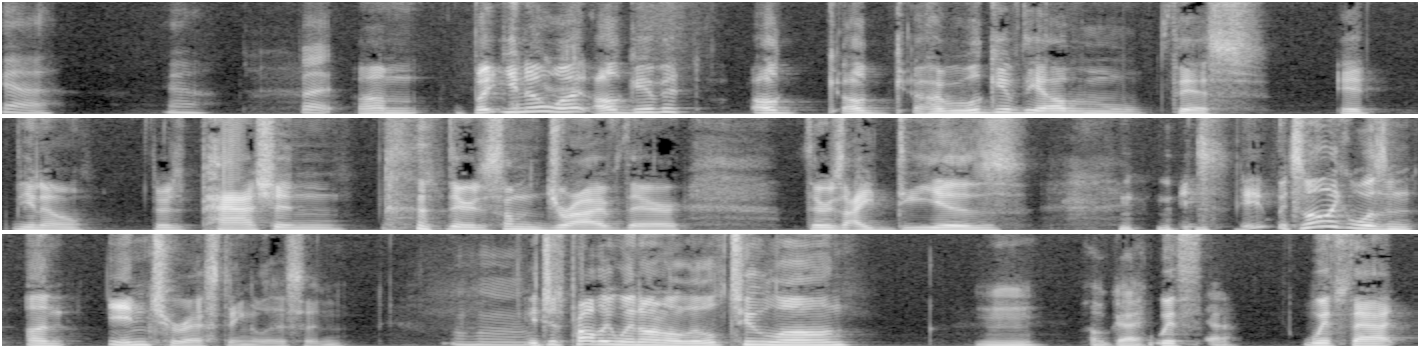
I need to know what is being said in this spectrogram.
Yeah, yeah. But Um, but you know what? I'll give it. I'll. I'll. I will give the album this. It. You know, there's passion. there's some drive there. There's ideas. it's. It, it's not like it wasn't an uninteresting listen. mhm. It just probably went on a little too long Mm, okay. with Yeah. with that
